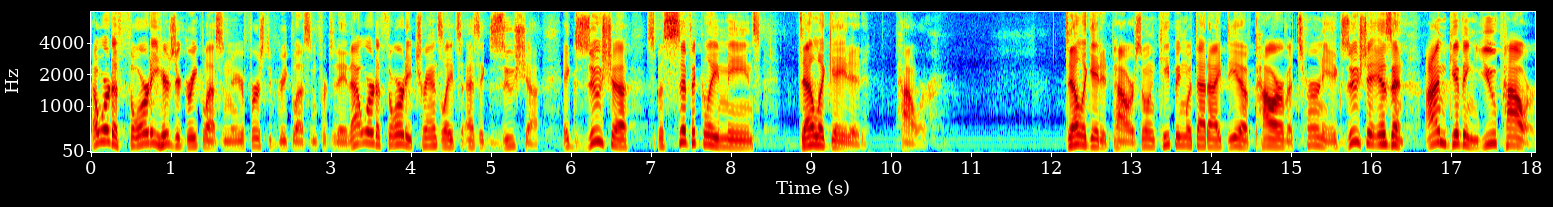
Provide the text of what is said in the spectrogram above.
That word authority, here's your Greek lesson or your first Greek lesson for today. That word authority translates as exousia. Exousia specifically means delegated power. Delegated power. So, in keeping with that idea of power of attorney, exousia isn't, I'm giving you power.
